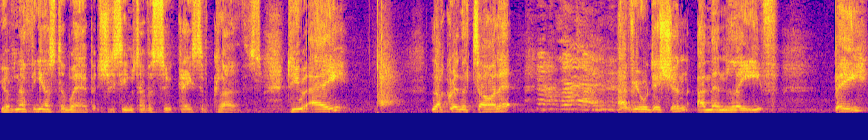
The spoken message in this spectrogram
You have nothing else to wear, but she seems to have a suitcase of clothes. Do you A, lock her in the toilet, have your audition, and then leave? B,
